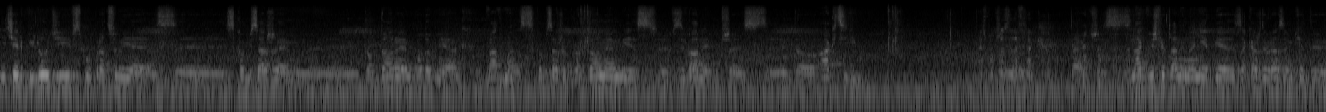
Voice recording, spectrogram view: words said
nie cierpi ludzi, współpracuje z, z komisarzem y, Gordorem, podobnie jak Batman z komisarzem Gordonem, jest wzywany przez, do akcji Też poprzez reflektor. tak, przez znak wyświetlany na niebie za każdym razem, kiedy y,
